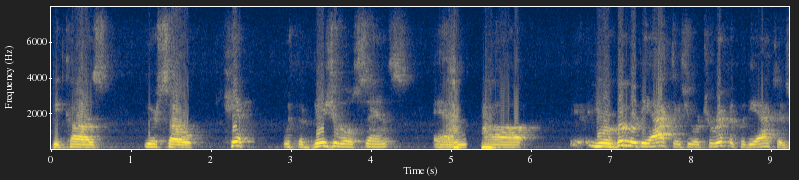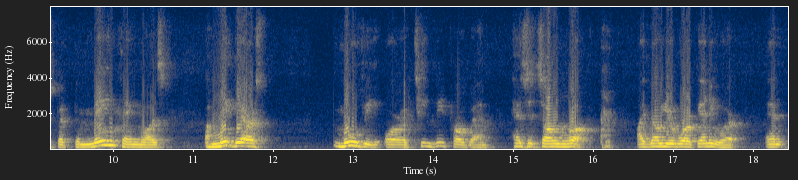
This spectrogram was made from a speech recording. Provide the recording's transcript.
because you're so hip with the visual sense and uh, you were good with the actors, you were terrific with the actors, but the main thing was a Mick movie or a TV program has its own look. I'd know your work anywhere. And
